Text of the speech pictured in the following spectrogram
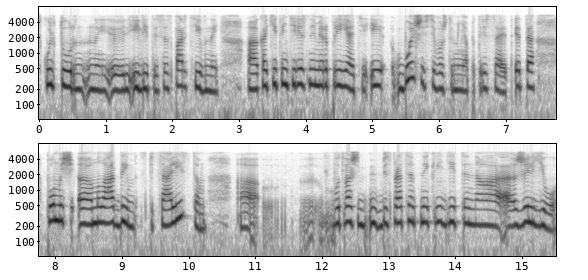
с культурной э, элитой, со спортивной, а, какие-то интересные мероприятия. И больше всего, что меня потрясает, это помощь молодым специалистам а, вот ваши беспроцентные кредиты на э, жилье.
